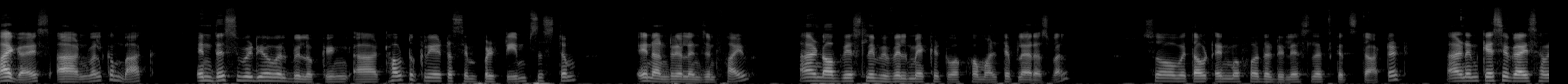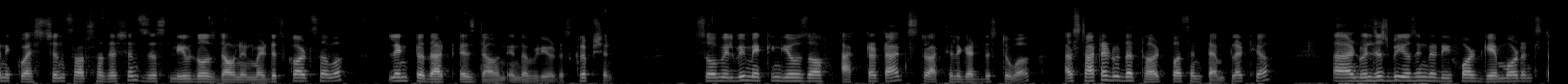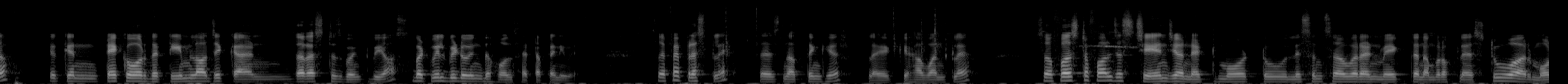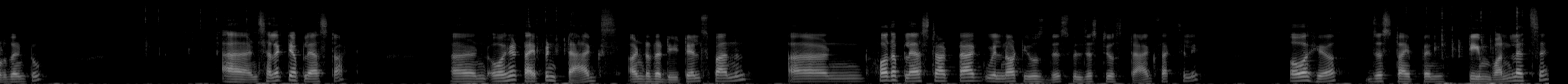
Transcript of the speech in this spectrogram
Hi guys and welcome back. In this video we'll be looking at how to create a simple team system in Unreal Engine 5 and obviously we will make it work for multiplayer as well. So without any more further delays let's get started and in case you guys have any questions or suggestions just leave those down in my discord server. Link to that is down in the video description. So we'll be making use of actor tags to actually get this to work. I've started with the third person template here and we'll just be using the default game mode and stuff. You can take over the team logic and the rest is going to be us but we'll be doing the whole setup anyways. So if I press play there's nothing here. Like you have one player. So first of all just change your net mode to listen server and make the number of players 2 or more than 2 and select your player start. And over here type in tags under the details panel. And for the player start tag we'll not use this. We'll just use tags actually over here. Just type in team1 let's say.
